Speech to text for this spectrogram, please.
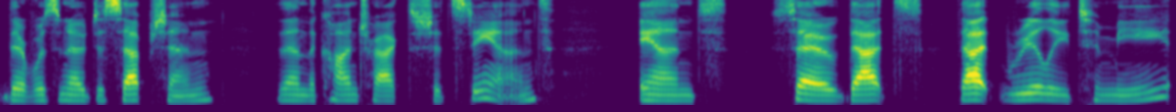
there was no deception, then the contract should stand. And so that's that really to me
